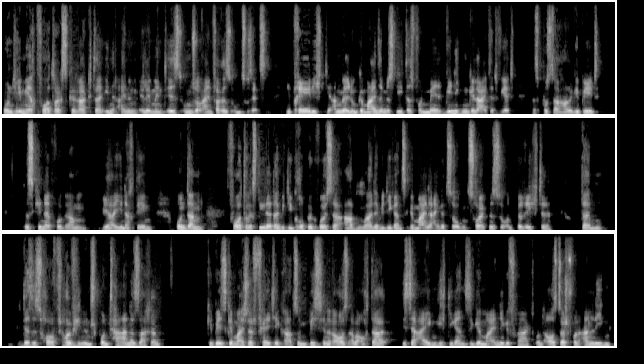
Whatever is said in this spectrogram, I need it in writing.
und je mehr Vortragscharakter in einem Element ist, umso einfacher ist es umzusetzen. Die Predigt, die Anmeldung, gemeinsames Lied, das von wenigen geleitet wird, das posturale Gebet, das Kinderprogramm, ja, je nachdem. Und dann Vortragslieder, da wird die Gruppe größer, Abendmahl, da wird die ganze Gemeinde eingezogen, Zeugnisse und Berichte. das ist häufig eine spontane Sache. Gebetsgemeinschaft fällt hier gerade so ein bisschen raus, aber auch da ist ja eigentlich die ganze Gemeinde gefragt und Austausch von Anliegen.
